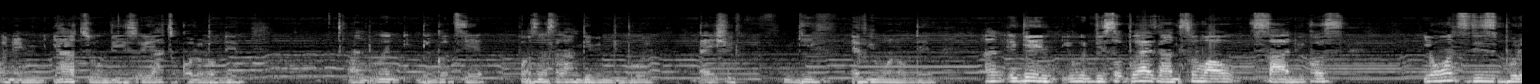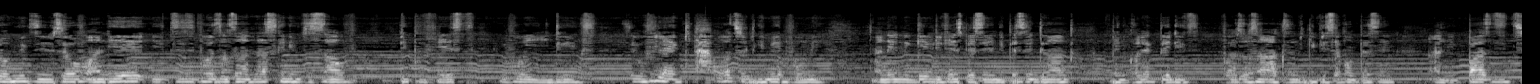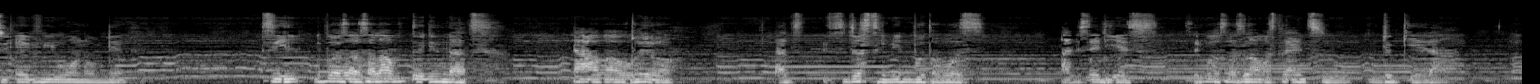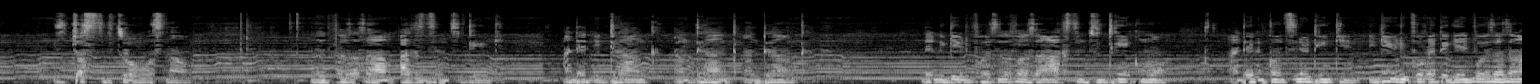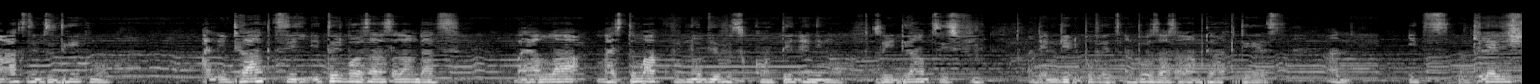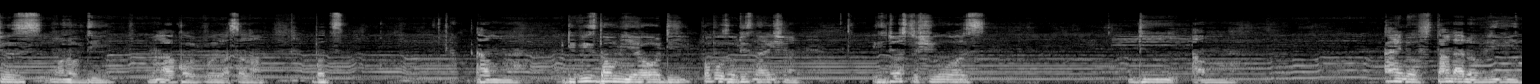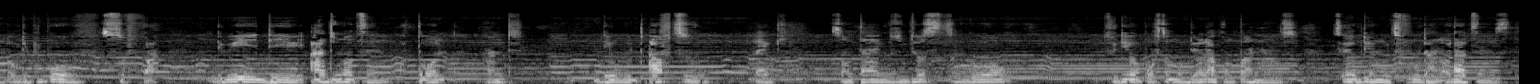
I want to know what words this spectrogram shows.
Then he had to be so he had to call all of them. And when they got here Prophet Islam gave him the bowl that he should give every one of them. And again you would be surprised and somehow sad because he wants this bowl of mix himself and here it is Prophet asking him to serve people first before he drinks so you feel like ah, what would remain for me? And then he gave the first person, the person drank, he collected it. First person asked him to give the second person, and he passed it to every one of them. Till the Prophet Salam told him that, that it's just remain both of us. And he said yes. So the Prophet was trying to joke here it's just the two of us now. The Prophet Salam asked him to drink and then he drank and drank and drank. Then he gave the prophet first asked him to drink more. And then he continued drinking. He gave the prophet again, the prophet asked him to drink more. And he drank till he told prophet that by Allah, my stomach would not be able to contain anymore. So he drank his fill and then gave the prophet and Prophet drank the rest. And it clearly shows one of the. But um the wisdom here or the purpose of this narration is just to show us the um kind of standard of living of the people of Sufa, the way they had nothing at all, and they would have to like sometimes just go to the help of some of the other companions to help them with food and other things.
